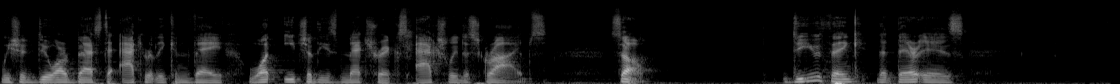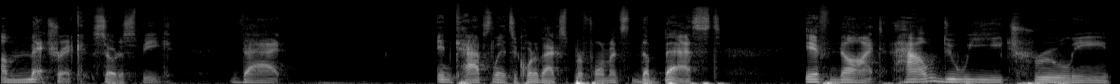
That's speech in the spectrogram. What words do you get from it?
we should do our best to accurately convey what each of these metrics actually describes. So, do you think that there is a metric, so to speak, that encapsulates a quarterback's performance the best? If not, how do we truly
